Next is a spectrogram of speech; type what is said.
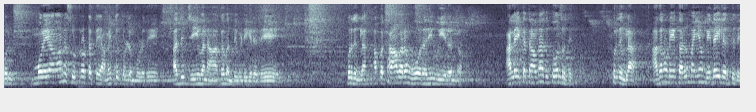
ஒரு முறையான சுற்றோட்டத்தை அமைத்து கொள்ளும் பொழுது அது ஜீவனாக வந்து விடுகிறது. புரிதுங்களா? அப்போ தாவரம் ஓரறி உயிர்ன்றோம் அலைக்கத்தினால தான் அது தோன்றுது. புரிதுங்களா? அதனுடைய கருமையம் விதையில் இருக்குது.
